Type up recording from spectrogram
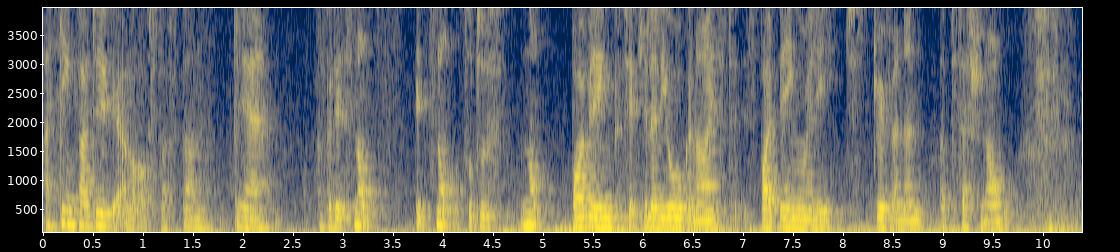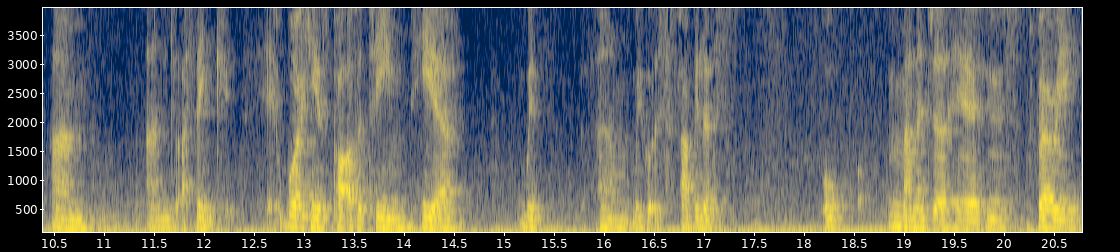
I think I do get a lot of stuff done. Yeah, but it's not. It's not sort of not by being particularly organised. It's by being really just driven and obsessional. Um, and I think working as part of a team here with um, we've got this fabulous manager here who's very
